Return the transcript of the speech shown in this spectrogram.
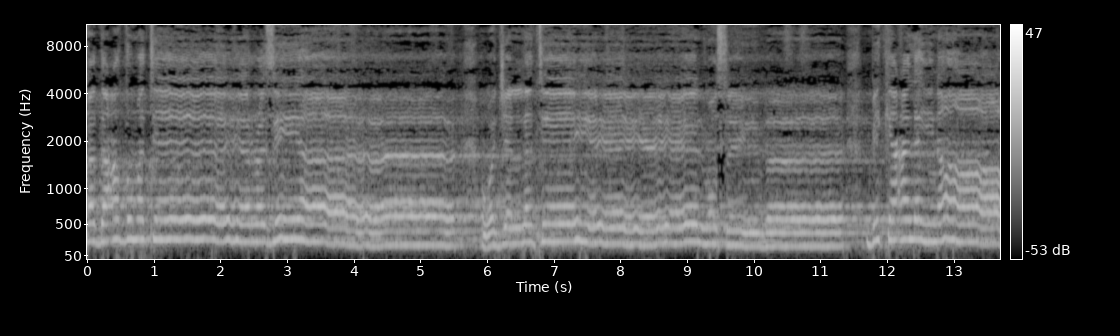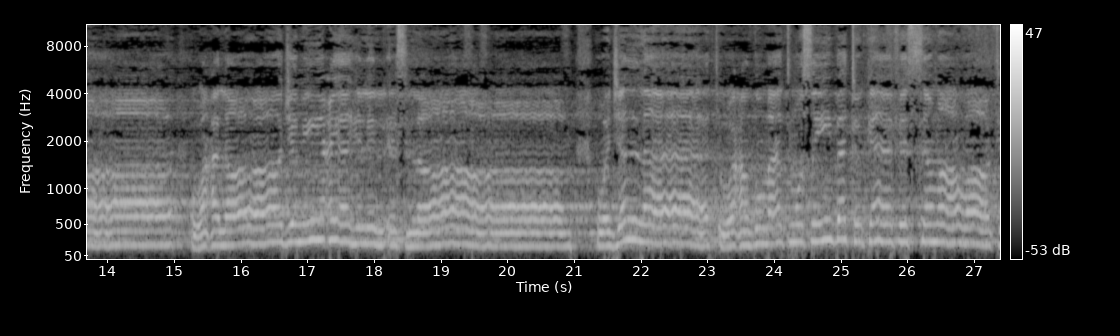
لقد عظمت الرزية وجلت المصيبة بك علينا وعلى جميع أهل الإسلام وجلت مصيبتك في السماوات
